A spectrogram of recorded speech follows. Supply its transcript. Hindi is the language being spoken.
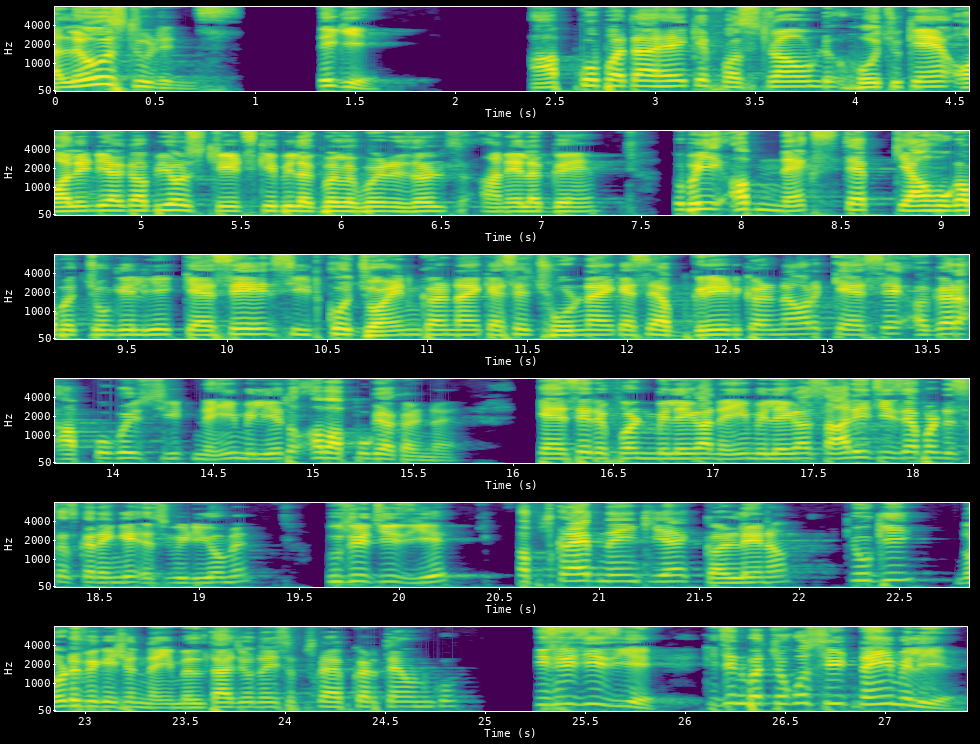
हेलो स्टूडेंट्स देखिए, आपको पता है कि फ़र्स्ट राउंड हो चुके हैं ऑल इंडिया का भी और स्टेट्स के भी लगभग लगभग रिजल्ट्स आने लग गए हैं। तो भाई, अब नेक्स्ट स्टेप क्या होगा बच्चों के लिए? कैसे सीट को ज्वाइन करना है, कैसे छोड़ना है, कैसे अपग्रेड करना है और कैसे अगर आपको कोई सीट नहीं मिली है तो अब आपको क्या करना है? कैसे रिफंड मिलेगा, नहीं मिलेगा? सारी चीज़ें अपन डिस्कस करेंगे इस वीडियो में। दूसरी चीज़ ये सब्सक्राइब नहीं किया है, कर लेना, क्योंकि नोटिफिकेशन नहीं मिलता है जो नहीं सब्सक्राइब करते हैं उनको। तीसरी चीज़ ये, कि जिन बच्चों को सीट नहीं मिली है,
